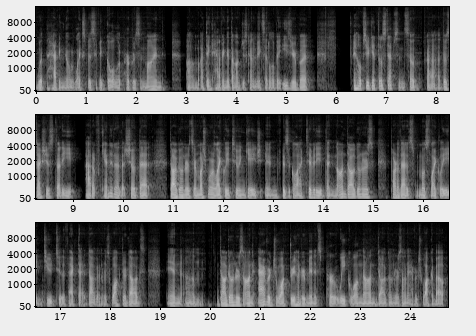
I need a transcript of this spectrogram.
with having no like specific goal or purpose in mind. Um, I think having a dog just kind of makes it a little bit easier, but it helps you get those steps in. So, uh, there's actually a study out of Canada that showed that dog owners are much more likely to engage in physical activity than non dog owners. Part of that is most likely due to the fact that dog owners walk their dogs, and um, dog owners on average walk 300 minutes per week, while non dog owners on average walk about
